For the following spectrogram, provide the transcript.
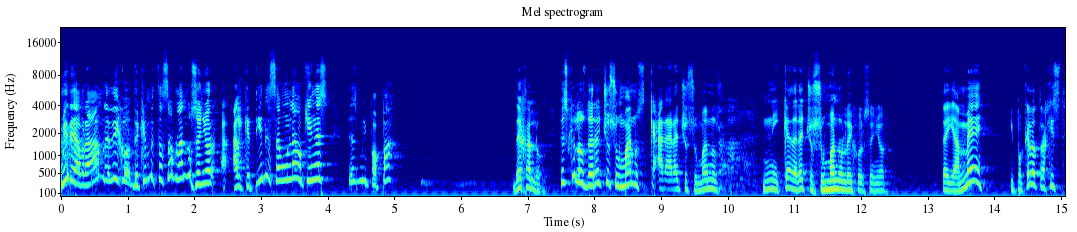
Mire, Abraham le dijo, ¿de qué me estás hablando, Señor? Al que tienes a un lado, ¿quién es? Es mi papá. Déjalo. Es que los derechos humanos, ¿qué derechos humanos? Ni qué derechos humanos, le dijo el Señor. Te llamé. ¿Y por qué lo trajiste?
